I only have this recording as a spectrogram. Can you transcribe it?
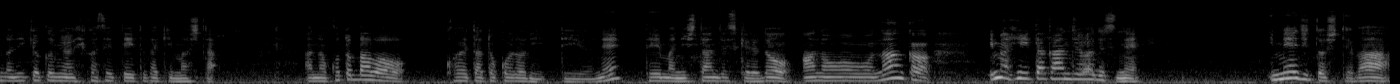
今日の2曲目を弾かせていただきました。あの言葉を超えたところにっていうねテーマにしたんですけれどあのー、なんか今弾いた感じはですねイメージとしては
